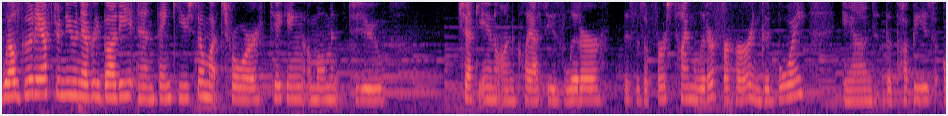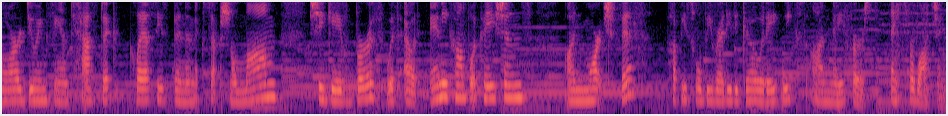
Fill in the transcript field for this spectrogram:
Well, good afternoon, everybody, and thank you so much for taking a moment to check in on Classy's litter. This is a first time litter for her and Good Boy, and the puppies are doing fantastic. Classy's been an exceptional mom. She gave birth without any complications on March 5th. Puppies will be ready to go at eight weeks on May 1st. Thanks for watching.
